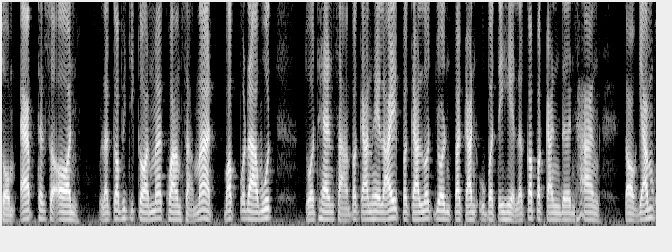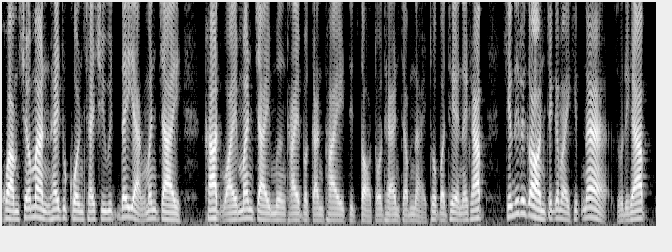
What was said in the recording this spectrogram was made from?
สมแอปทักษะออน แล้วก็พิธีกรมากความสามารถบ๊อบวราวุธ ตัวแทน 3 ประกันไฮไลท์ ประกันรถยนต์ ประกันอุบัติเหตุ แล้วก็ประกันเดินทาง ตอกย้ำความเชื่อมั่นให้ทุกคนใช้ชีวิตได้อย่างมั่นใจ คาดไว้มั่นใจเมืองไทยประกันภัย ติดต่อตัวแทนจำหน่ายทั่วประเทศนะครับคลิปนี้ไปก่อนเจอกันใหม่คลิปหน้า สวัสดีครับ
